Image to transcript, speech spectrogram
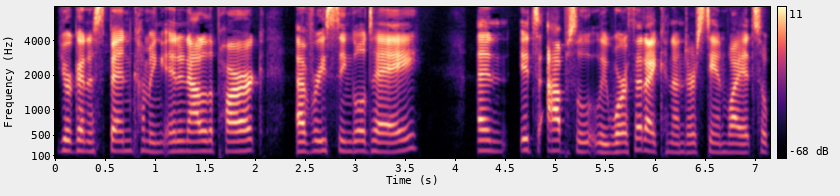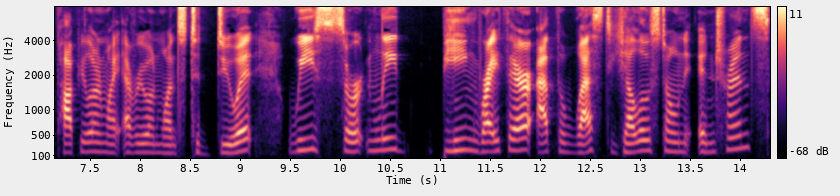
you're going to spend coming in and out of the park every single day. And it's absolutely worth it. I can understand why it's so popular and why everyone wants to do it. We certainly, being right there at the West Yellowstone entrance,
